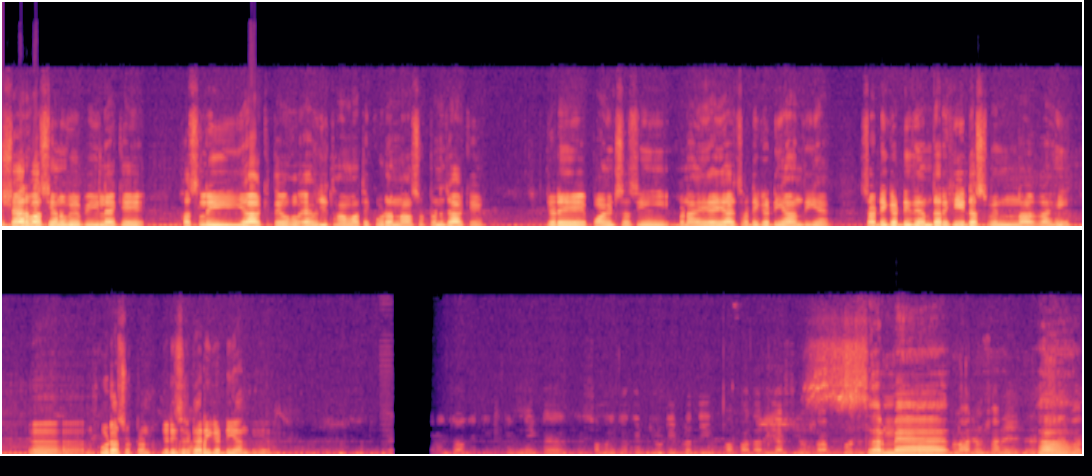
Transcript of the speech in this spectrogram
ਸ਼ਹਿਰ ਵਾਸੀਆਂ ਨੂੰ ਵੀ ਅਪੀਲ ਹੈ ਕਿ ਹਸਲੀ ਜਾਂ ਕਿਤੇ ਉਹ ਇਹੋ ਜਿਹੀ ਥਾਵਾਂ ਤੇ ਕੂੜਾ ਨਾ ਸੁੱਟਣ ਜਾ ਕੇ ਜਿਹੜੇ ਪੁਆਇੰਟਸ ਅਸੀਂ ਬਣਾਏ ਆ ਜਾਂ ਸਾਡੀ ਗੱਡੀਆਂ ਆਉਂਦੀਆਂ ਸਾਡੀ ਗੱਡੀ ਦੇ ਅੰਦਰ ਹੀ ਡਸਟਬਿਨ ਰਾਹੀਂ ਅ, ਕੂੜਾ ਸੁੱਟਣ ਜਿਹੜੀ ਸਰਕਾਰੀ ਗੱਡੀ ਆਉਂਦੀ ਹੈ। ਸਰ ਮੈਂ ਮੁਲਾਜ਼ਮ ਸਾਰੇ ਹਾਂ। ਆ।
